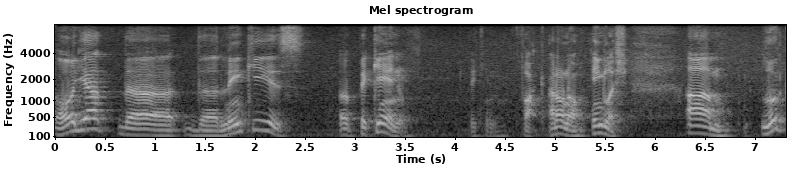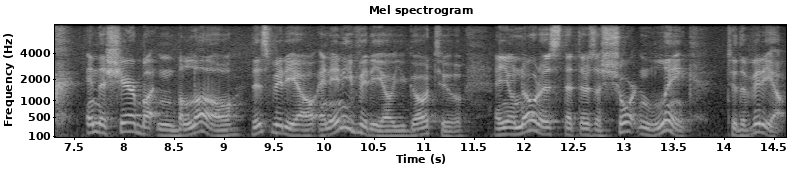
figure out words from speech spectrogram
olha, the, the link is uh, pequeno. Pequeno. Fuck, I don't know, English. Um, look in the share button below this video and any video you go to and you'll notice that there's a shortened link to the video.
